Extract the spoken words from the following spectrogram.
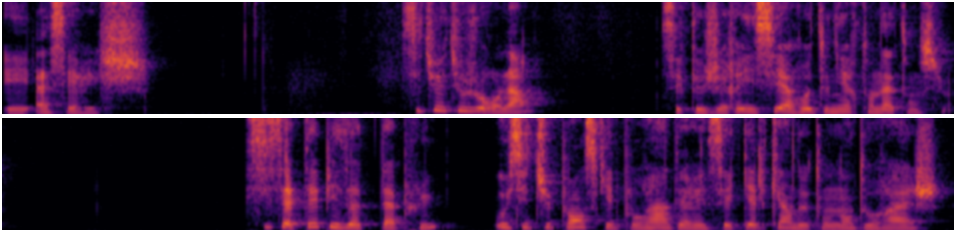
et assez riche. Si tu es toujours là, c'est que j'ai réussi à retenir ton attention. Si cet épisode t'a plu, ou si tu penses qu'il pourrait intéresser quelqu'un de ton entourage,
